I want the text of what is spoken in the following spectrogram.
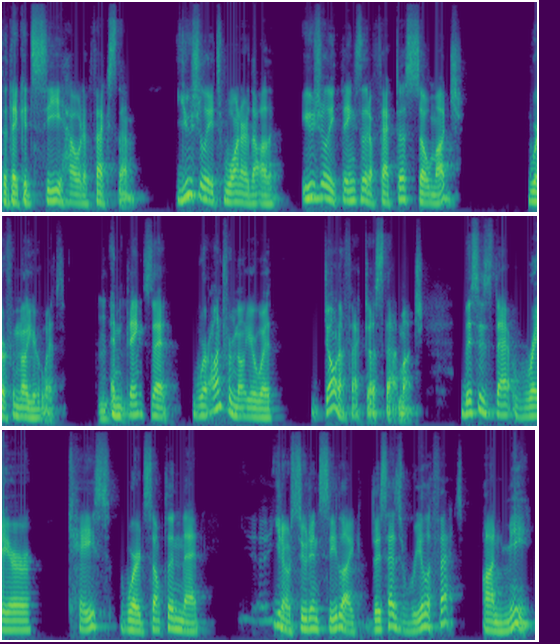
that they could see how it affects them usually it's one or the other. Usually things that affect us so much we're familiar with. Mm-hmm. And things that we're unfamiliar with don't affect us that much. This is that rare case where it's something that you know students see like this has real effect on me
